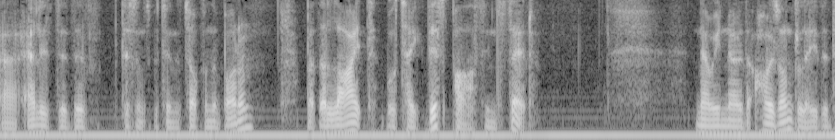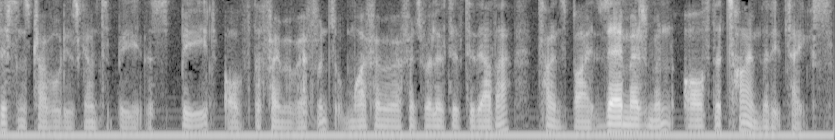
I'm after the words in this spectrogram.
uh, L is the distance between the top and the bottom but the light will take this path instead. Now we know that horizontally the distance travelled is going to be the speed of the frame of reference, or my frame of reference relative to the other, times by their measurement of the time that it takes.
